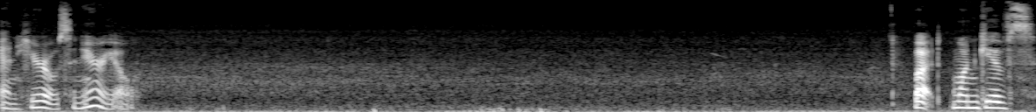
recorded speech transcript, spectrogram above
and hero scenario. But one gives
